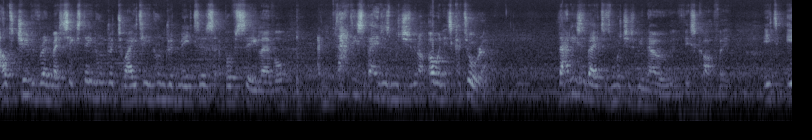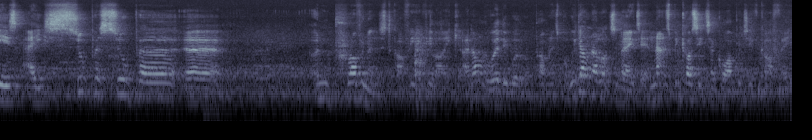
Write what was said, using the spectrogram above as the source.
altitude of around about 1600 to 1800 metres above sea level, and that is about as much as we know. Oh, and it's Caturra. That is about as much as we know of this coffee. It is a super, super uh, unprovenanced coffee, if you like. I don't know where they were unprovenance, but we don't know lots about it, and that's because it's a cooperative coffee.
